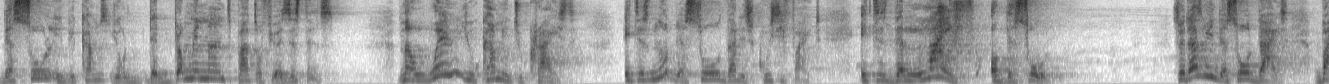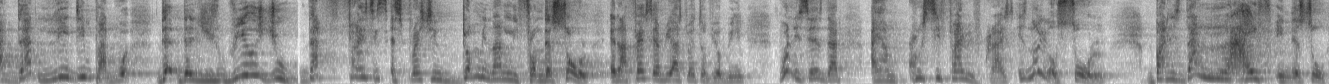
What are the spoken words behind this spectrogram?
The soul it becomes your the dominant part of your existence. Now, when you come into Christ, it is not the soul that is crucified, it is the life of the soul. So it doesn't mean the soul dies, but that leading part, the, the real you that finds its expression dominantly from the soul and affects every aspect of your being. When it says that I am crucified with Christ, it's not your soul, but it's that life in the soul.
